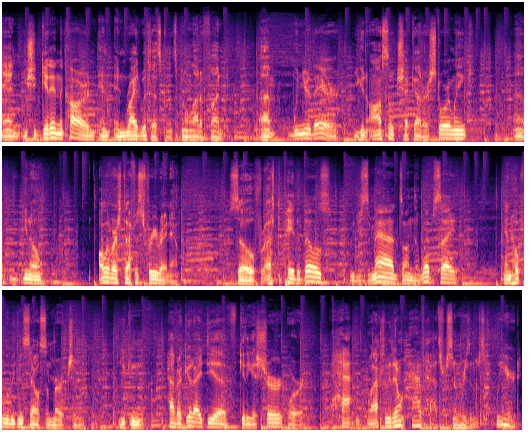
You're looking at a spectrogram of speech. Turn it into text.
and you should get in the car and, and, and ride with us because it's been a lot of fun. Um, when you're there, you can also check out our store link. Uh, you know, all of our stuff is free right now. So for us to pay the bills, we do some ads on the website, and hopefully we can sell some merch. And you can have a good idea of getting a shirt or a hat. Well, actually, they don't have hats for some reason. It's weird.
